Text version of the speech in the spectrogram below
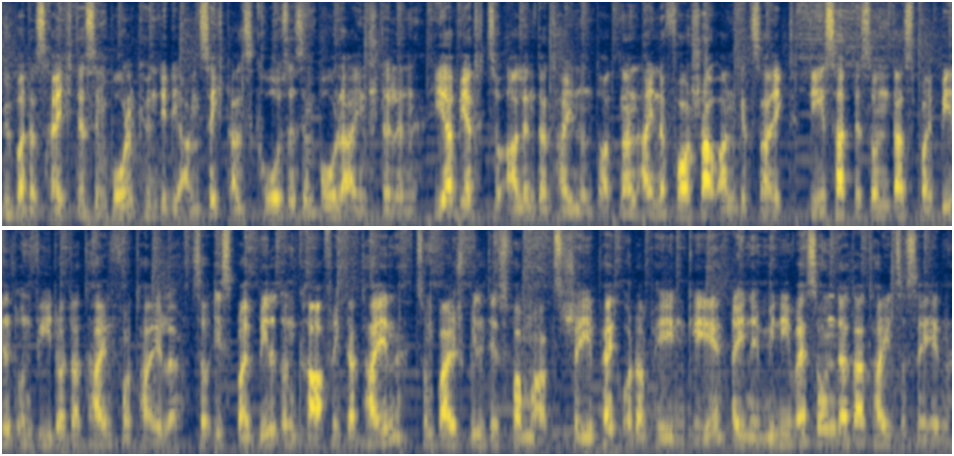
Über das rechte Symbol könnt ihr die Ansicht als große Symbole einstellen. Hier wird zu allen Dateien und Ordnern eine Vorschau angezeigt. Dies hat besonders bei Bild- und Videodateien Vorteile. So ist bei Bild- und Grafikdateien, zum Beispiel des Formats JPEG oder PNG, eine Mini-Version der Datei zu sehen.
